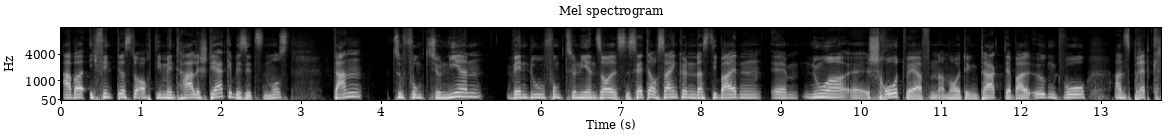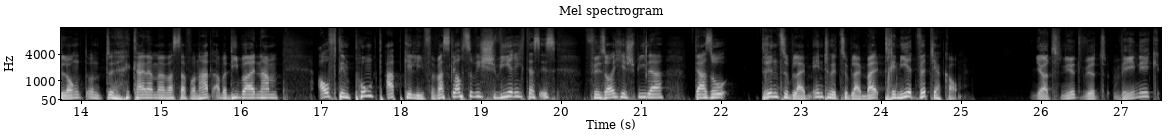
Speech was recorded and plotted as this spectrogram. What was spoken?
Aber ich finde, dass du auch die mentale Stärke besitzen musst, dann zu funktionieren, wenn du funktionieren sollst. Es hätte auch sein können, dass die beiden ähm, nur äh, Schrot werfen am heutigen Tag, der Ball irgendwo ans Brett klonkt und äh, keiner mehr was davon hat. Aber die beiden haben auf den Punkt abgeliefert. Was glaubst du, wie schwierig das ist für solche Spieler, da so drin zu bleiben, intuit zu bleiben? Weil trainiert wird ja kaum. Ja, trainiert wird wenig,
